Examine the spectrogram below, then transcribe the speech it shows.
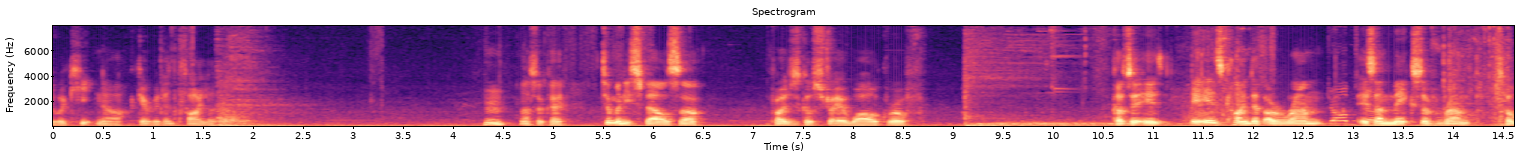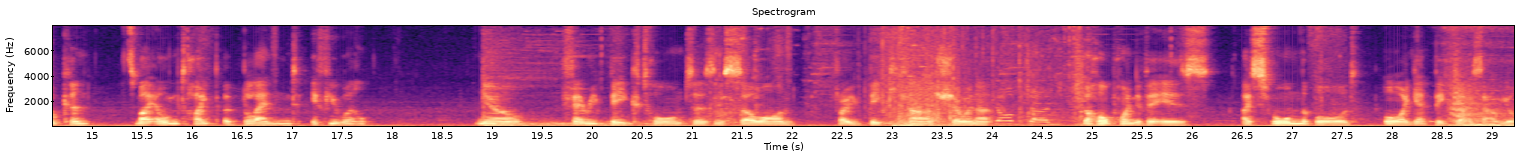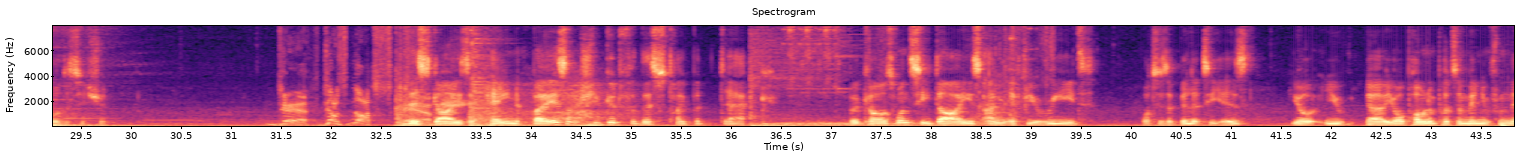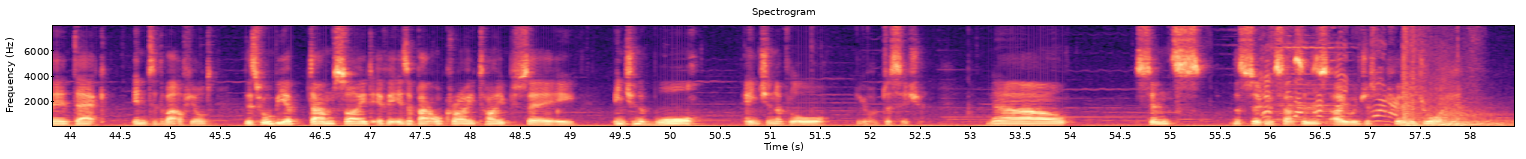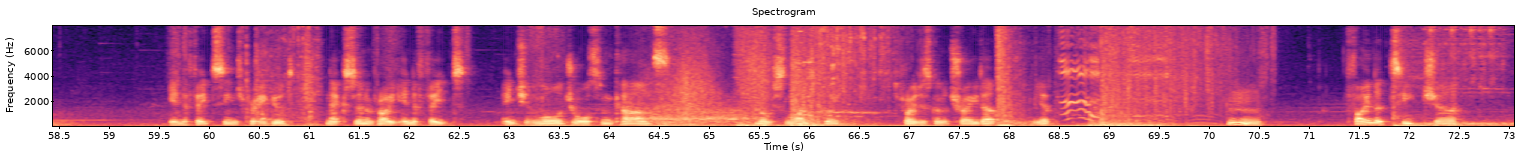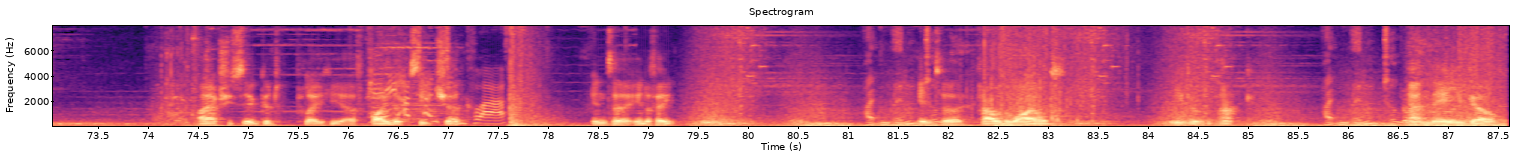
Do I keep... No, get rid of the filer. Hmm, that's okay. Too many spells though. Probably just go straight at wild growth. Because it is it is kind of a ramp it's a mix of ramp token. It's my own type of blend, if you will. You know, very big taunters and so on. Very big cards showing up. The whole point of it is I swarm the board or I get big guys out, your decision. This guy is a pain, but it is actually good for this type of deck. Because once he dies, and if you read what his ability is, your you uh, your opponent puts a minion from their deck into the battlefield. This will be a downside if it is a battle cry type, say Ancient of War, Ancient of Law, your decision. Now, since the circumstances, I would just prefer to draw here. Innervate seems pretty good. Next turn, I'm probably Innervate, Ancient Law, draw some cards. Most likely. He's probably just going to trade up. Yep. Hmm. Violet Teacher. I actually see a good play here. Violet Teacher into Innervate. Into Power of the Wild. Leader of the Pack. And there you go.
